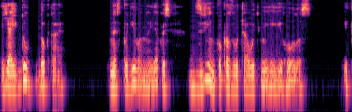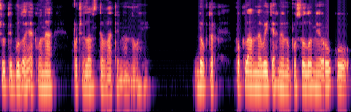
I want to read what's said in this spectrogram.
я йду, докторе. Несподівано якось дзвінко прозвучав у тьмі її голос, і чути було, як вона почала вставати на ноги. Доктор поклав на витягнену по соломі руку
